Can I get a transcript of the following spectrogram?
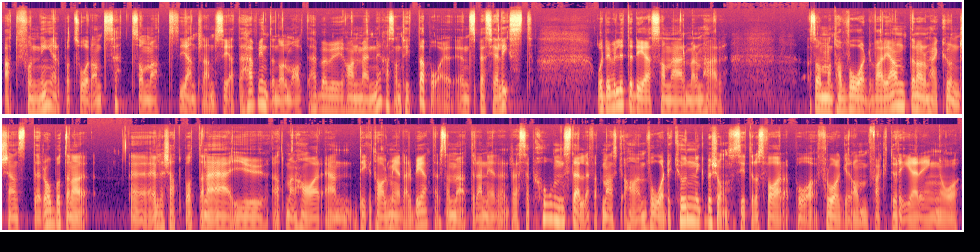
att få ner på ett sådant sätt som att egentligen se att det här var inte normalt, det här behöver vi ha en människa som tittar på, en specialist. Och det är väl lite det som är med de här, alltså om man tar vårdvarianten av de här kundtjänstrobotarna eh, eller chattbottarna är ju att man har en digital medarbetare som möter en i en reception istället för att man ska ha en vårdkunnig person som sitter och svarar på frågor om fakturering och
